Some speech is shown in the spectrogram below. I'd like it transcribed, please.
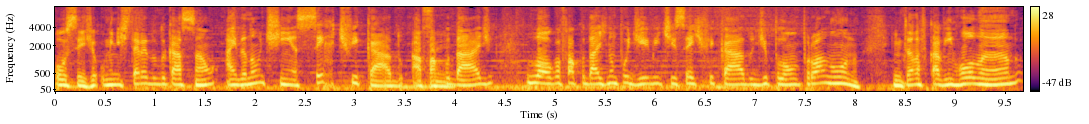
ou seja, o Ministério da Educação ainda não tinha certificado a Sim. faculdade, logo a faculdade não podia emitir certificado, diploma para o aluno. Então ela ficava enrolando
